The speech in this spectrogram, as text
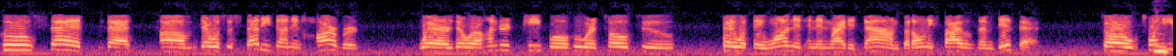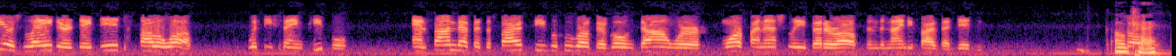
who said that um, there was a study done in Harvard where there were 100 people who were told to say what they wanted and then write it down, but only five of them did that. So 20 mm-hmm. years later, they did follow up with these same people and found out that the five people who wrote their goals down were more financially better off than the 95 that didn't. Okay. So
